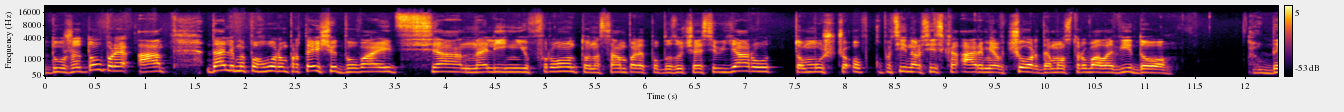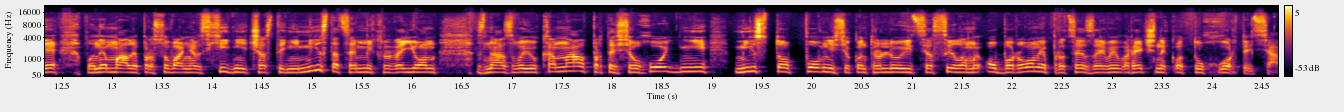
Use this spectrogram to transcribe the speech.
дуже добре. А далі ми поговоримо про те, що відбувається на лінії фронту насамперед поблизу часів яру, тому що окупаційна російська армія вчора демонструвала відео. Де вони мали просування в східній частині міста, це мікрорайон з назвою Канал. Проте сьогодні місто повністю контролюється силами оборони. Про це заявив речник ОТУ Хортиця.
